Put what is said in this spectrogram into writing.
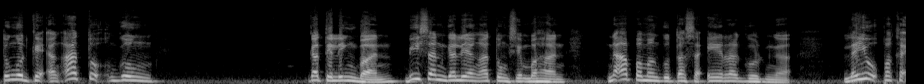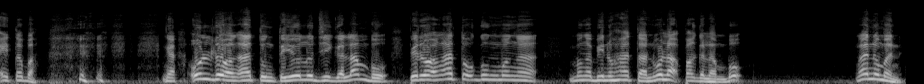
tungod kay ang ato gong katilingban bisan gali ang atong simbahan naa pa mangguta sa era gud nga layo pa kaita ba. nga although ang atong theology galambo pero ang ato gong mga mga binuhatan wala pa galambo. Nga naman,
